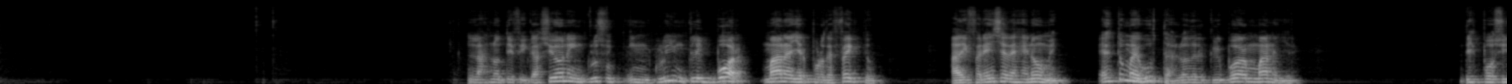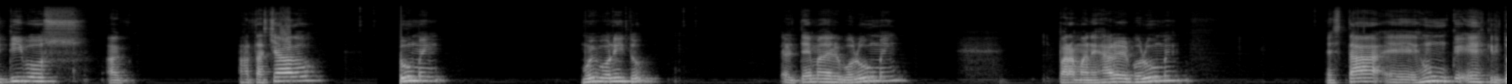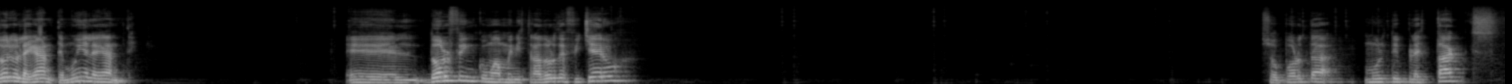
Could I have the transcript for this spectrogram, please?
Las notificaciones, incluso incluye un clipboard manager por defecto, a diferencia de Genome. Esto me gusta, lo del clipboard manager. Dispositivos atachados, volumen, muy bonito. El tema del volumen, para manejar el volumen. Está, eh, es un escritorio elegante, muy elegante. El Dolphin como administrador de ficheros. Soporta múltiples tags.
